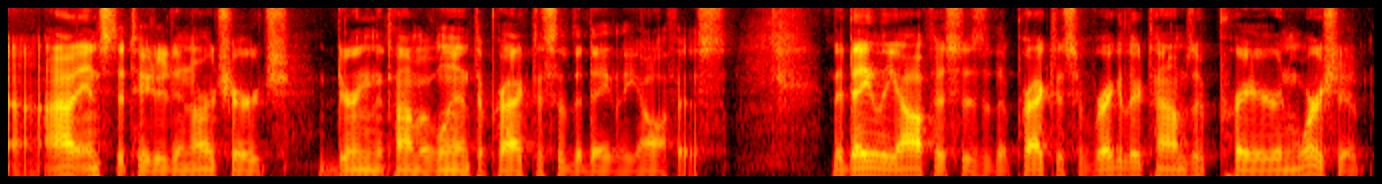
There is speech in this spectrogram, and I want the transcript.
uh, I instituted in our church during the time of Lent the practice of the daily office. The daily office is the practice of regular times of prayer and worship.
